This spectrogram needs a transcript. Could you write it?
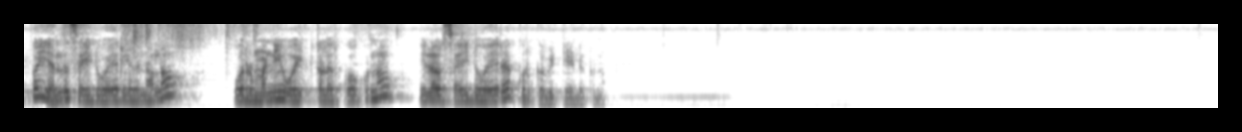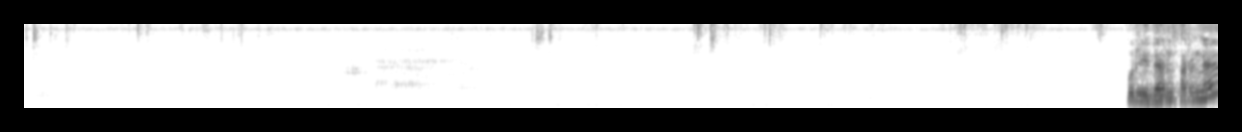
இப்போ எந்த சைடு ஒயரில் வேணாலும் ஒரு மணி ஒயிட் கலர் கோக்கணும் இன்னொரு சைடு ஒயரை குறுக்க விட்டு எடுக்கணும். புரியுதான்னு பாருங்கள்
